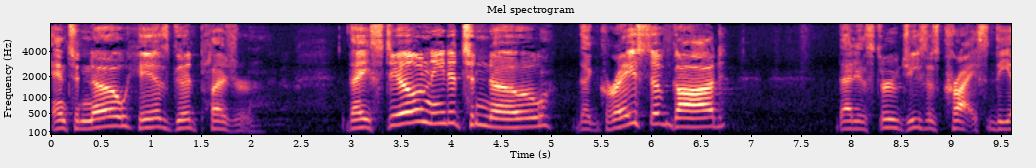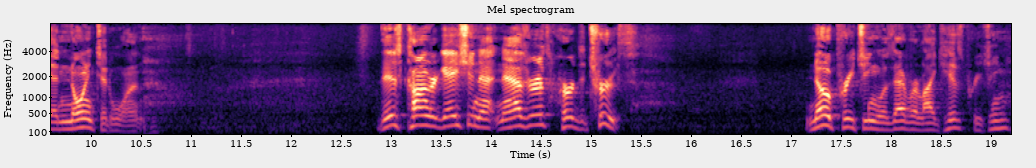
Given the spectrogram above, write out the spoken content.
and to know His good pleasure. They still needed to know the grace of God that is through Jesus Christ, the anointed one. This congregation at Nazareth heard the truth. No preaching was ever like his preaching.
